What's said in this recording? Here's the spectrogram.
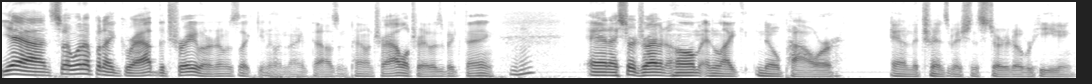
Yeah, and so I went up and I grabbed the trailer, and it was like you know a nine thousand pound travel trailer, is a big thing. And I started driving it home, and like no power, and the transmission started overheating,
